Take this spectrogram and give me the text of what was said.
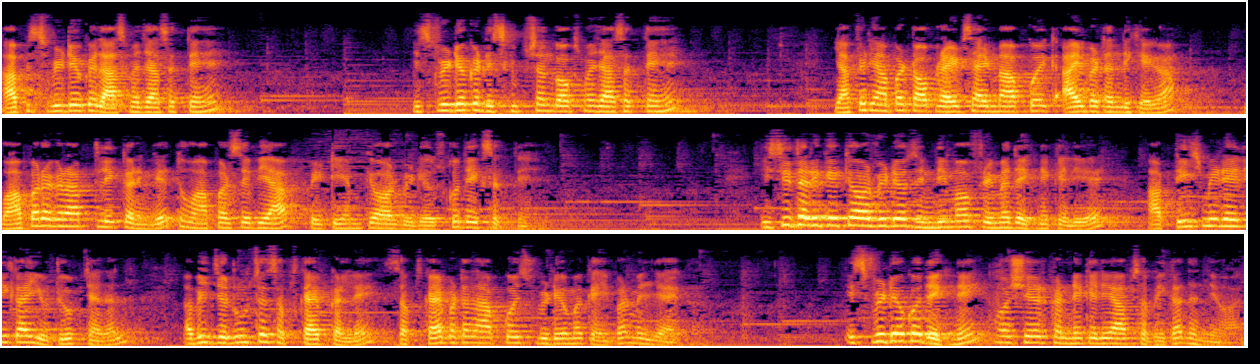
आप इस वीडियो के लास्ट में जा सकते हैं। इस वीडियो के डिस्क्रिप्शन बॉक्स में जा सकते हैं। या फिर यहाँ पर टॉप राइट साइड में आपको एक आई बटन दिखेगा। वहाँ पर अगर आप क्लिक करेंगे तो वहाँ पर से भी आप पेटीएम के और वीडियोज़ को देख सकते हैं। इसी तरीके के और वीडियोस हिंदी में और फ्री में देखने के लिए आप टीच मी डेली का यूट्यूब चैनल अभी ज़रूर से सब्सक्राइब कर लें। सब्सक्राइब बटन आपको इस वीडियो में कहीं पर मिल जाएगा। इस वीडियो को देखने और शेयर करने के लिए आप सभी का धन्यवाद।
